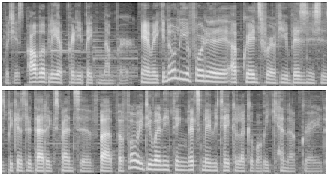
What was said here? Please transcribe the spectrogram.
which is probably a pretty big number. And we can only afford upgrades for a few businesses because they're that expensive. But before we do anything, let's maybe take a look at what we can upgrade.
